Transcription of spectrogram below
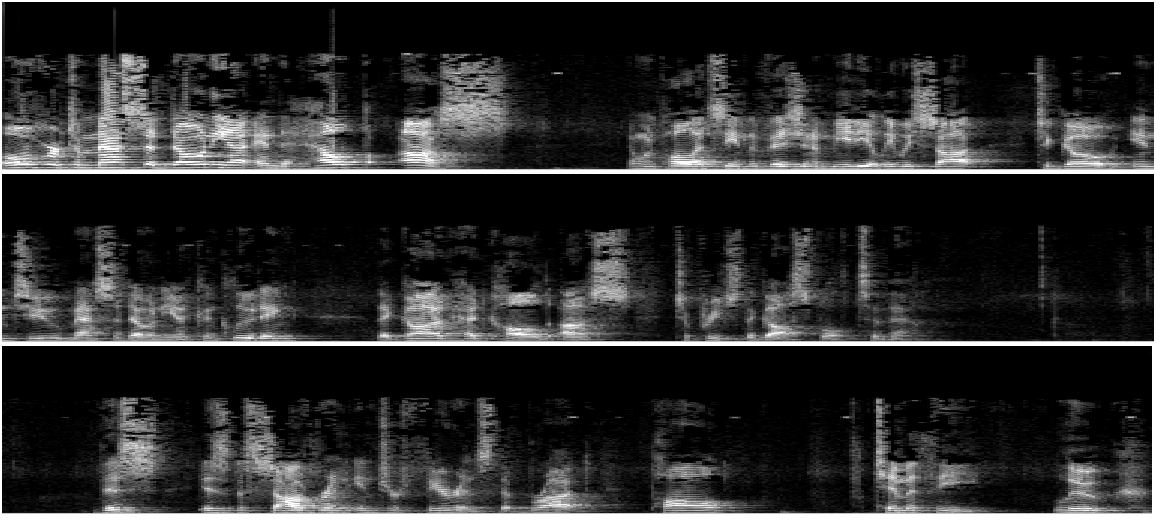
over to Macedonia and help us. And when Paul had seen the vision, immediately we sought to go into Macedonia, concluding that God had called us to preach the gospel to them. This is the sovereign interference that brought Paul, Timothy, Luke,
